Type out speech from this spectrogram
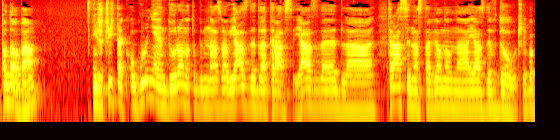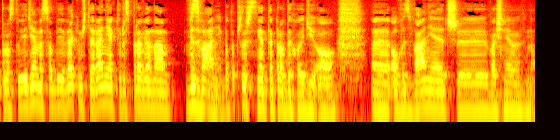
podoba. I rzeczywiście tak ogólnie enduro, no to bym nazwał jazdę dla trasy, jazdę dla trasy nastawioną na jazdę w dół, czyli po prostu jedziemy sobie w jakimś terenie, który sprawia nam wyzwanie, bo to przede wszystkim naprawdę chodzi o, e, o wyzwanie, czy właśnie no,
